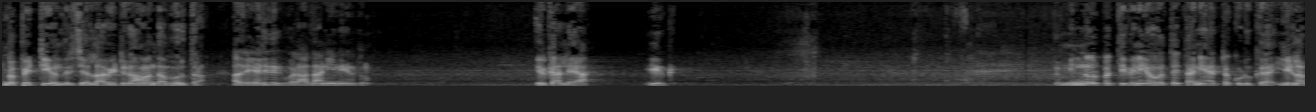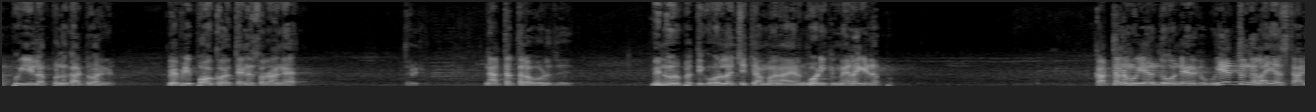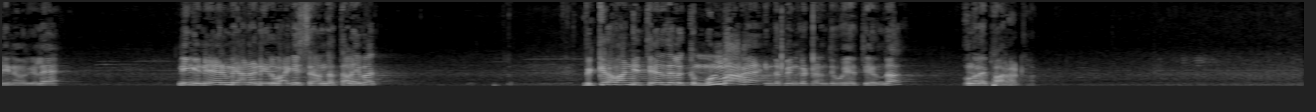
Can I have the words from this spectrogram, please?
இப்ப பெட்டி வந்துருச்சு எல்லா வீட்டுக்கும் அவன் தான் பொருத்துறான். அதுல எழுதிருக்கு பாரு அதானின்னு இருக்கும் இருக்கா இல்லையா? இருக்கு. மின் உற்பத்தி விநியோகத்தை தனியார்ட்ட கொடுக்க இழப்பு இழப்புன்னு காட்டுவார்கள். இப்போ எப்படி போக்குவரத்து என்ன சொல்றாங்க? நட்டத்தில் ஓடுது. மின் உற்பத்திக்கு ஒரு லட்சத்தி ஐம்பதாயிரம் கோடிக்கு மேல இழப்பு. கட்டணம் உயர்ந்து கொண்டே இருக்கு. உயர்த்துங்கள் ஐயா ஸ்டாலின் அவர்களே. நீங்க நேர்மையான நிர்வாகி சிறந்த தலைவர். விக்கிரவாண்டி தேர்தலுக்கு முன்பாக இந்த மின் கட்டணத்தை உயர்த்தி இருந்தால் உங்களை பாராட்டலாம்.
